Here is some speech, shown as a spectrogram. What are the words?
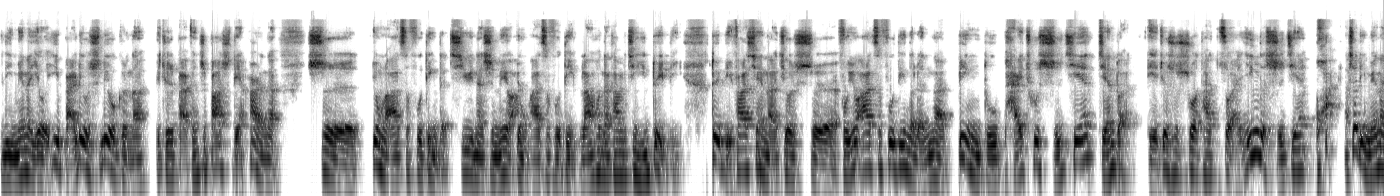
里面呢有一百六十六个呢，也就是百分之八十点二呢是用了阿兹夫定的，其余呢是没有用阿兹夫定。然后呢，他们进行对比，对比发现呢，就是服用阿兹夫定的人呢，病毒排出时间减短，也就是说它转阴的时间快。这里面呢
